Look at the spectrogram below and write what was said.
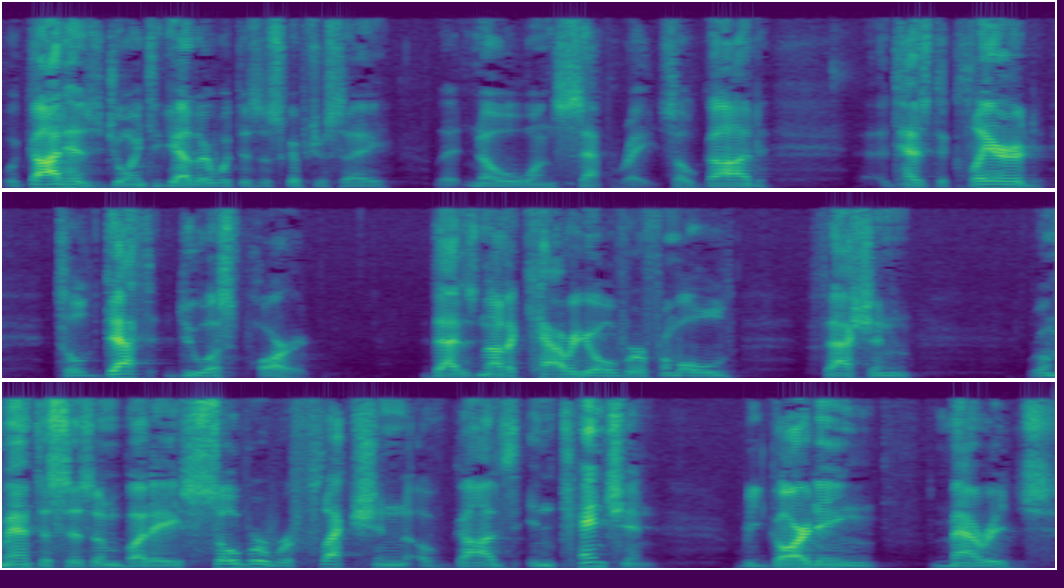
What God has joined together, what does the scripture say? let no one separate. So God has declared, till death do us part. That is not a carryover from old fashioned romanticism, but a sober reflection of God's intention regarding marriage.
